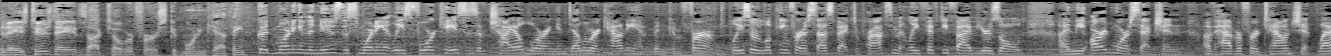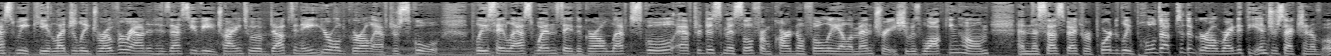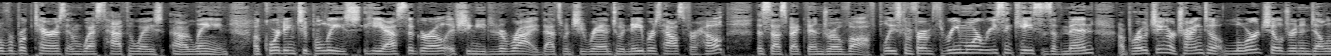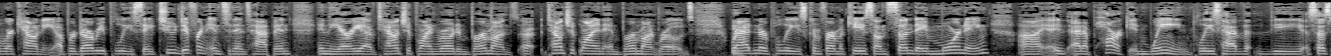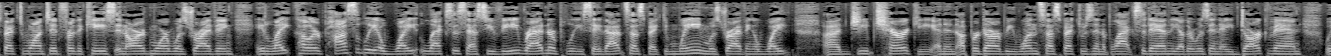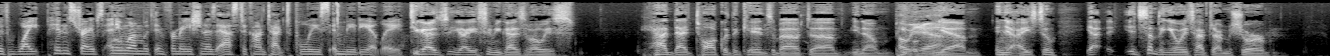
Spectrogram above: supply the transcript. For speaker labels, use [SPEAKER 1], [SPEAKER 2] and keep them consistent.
[SPEAKER 1] Today is Tuesday. It's October 1st. Good morning, Kathy.
[SPEAKER 2] Good morning. In the news this morning, at least four cases of child luring in Delaware County have been confirmed. Police are looking for a suspect approximately 55 years old in the Ardmore section of Haverford Township. Last week, he allegedly drove around in his SUV trying to abduct an eight year old girl after school. Police say last Wednesday the girl left school after dismissal from Cardinal Foley Elementary. She was walking home, and the suspect reportedly pulled up to the girl right at the intersection of Overbrook Terrace and West Hathaway uh, Lane. According to police, he asked the girl if she needed a ride. That's when she ran to a neighbor's house for help. The suspect then drove off. Police confirmed three more recent cases of men approaching or trying to lure children in Delaware County. Upper Darby police say two different incidents happened in the area of Township Line Road and Vermont, uh, Township Line and Vermont roads. Radnor police confirm a case on Sunday morning uh, at a park in Wayne. Police have the suspect wanted for the case in Ardmore was driving a light colored, possibly a white Lexus SUV. Radnor police say that suspect in Wayne was driving a white uh, Jeep Cherokee, and in Upper Darby, one suspect was in a black sedan, the other was in a dark van with white pinstripes. Anyone with information is asked to contact police immediately.
[SPEAKER 3] Do you guys? I assume you guys have always had that talk with the kids about, uh, you know,
[SPEAKER 1] Oh, yeah.
[SPEAKER 3] yeah, and yeah. I used to. Yeah, it's something you always have to. I'm sure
